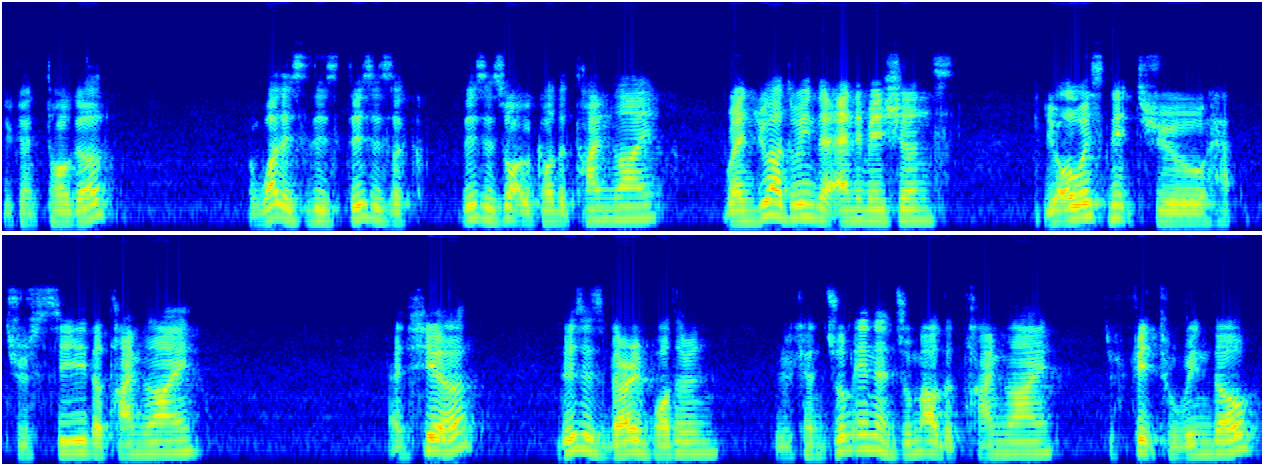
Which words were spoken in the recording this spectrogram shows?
you can toggle. What is this? This is a this is what we call the timeline. When you are doing the animations, you always need to have to see the timeline. And here, this is very important. You can zoom in and zoom out the timeline to fit to window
